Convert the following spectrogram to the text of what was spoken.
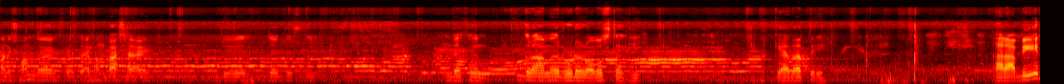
মানে সন্ধ্যা হয়েছে তো এখন বাসায় দিয়ে যাইতেছি। দেখেন গ্রামের রোডের অবস্থা কি? কেদাতে আর আবির?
